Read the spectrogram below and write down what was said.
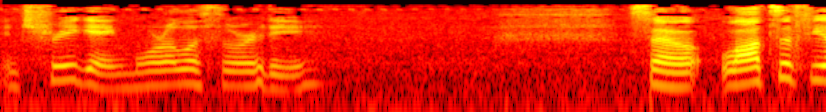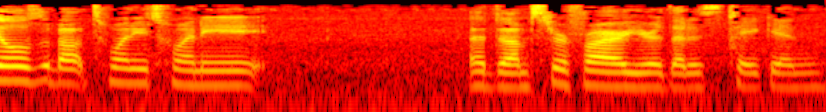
intriguing, moral authority. So, lots of feels about 2020, a dumpster fire year that has taken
